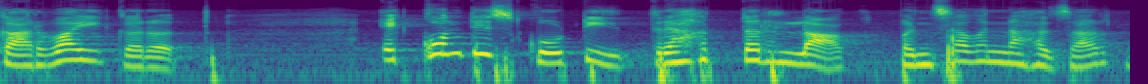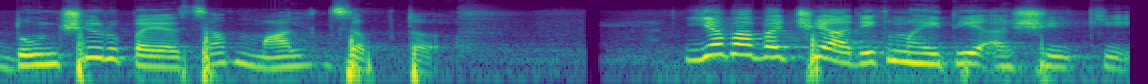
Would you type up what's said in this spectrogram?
कारवाई करत एकोणतीस कोटी त्र्याहत्तर लाख पंचावन्न हजार दोनशे रुपयाचा माल जप्त. याबाबतची अधिक माहिती अशी की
